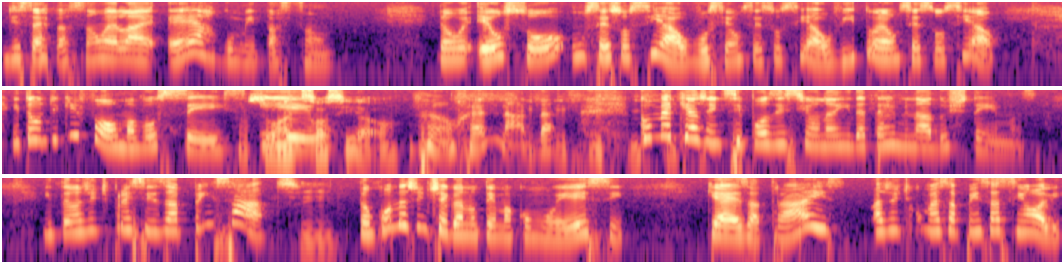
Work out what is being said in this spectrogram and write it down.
dissertação, ela é argumentação. Então, eu sou um ser social, você é um ser social, o Vitor é um ser social. Então, de que forma vocês Eu sou e eu antissocial. não, é nada. Como é que a gente se posiciona em determinados temas? Então a gente precisa pensar. Sim. Então quando a gente chega num tema como esse, que a ESA traz, a gente começa a pensar assim, olha,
